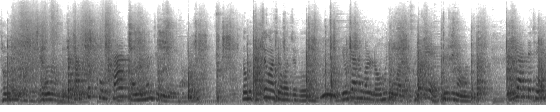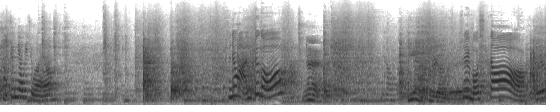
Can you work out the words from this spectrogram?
정리해 어, 닭두콩차 덮는 중이에요. 너무 집중하셔가지고 음, 요리하는 걸 너무 좋아해요. 그치? 김준영은. 요리할 때 제일 집중력이 좋아요. 준영아 안 뜨거워? 네. 뒤에 놓으려고 그래요. 준영이 멋있다 왜요?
